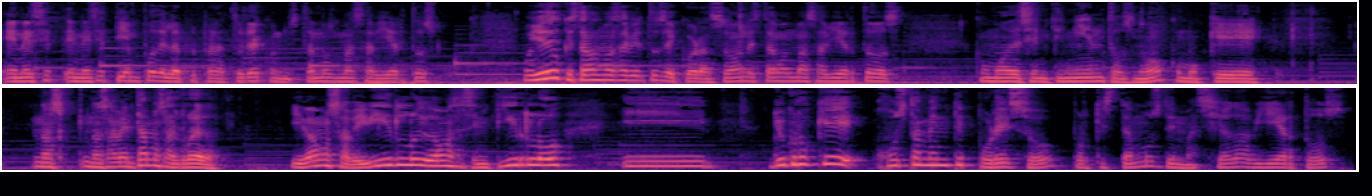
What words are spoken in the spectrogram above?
en- ese, en ese tiempo de la preparatoria cuando estamos más abiertos. O yo digo que estamos más abiertos de corazón, estamos más abiertos como de sentimientos, ¿no? Como que nos, nos aventamos al ruedo. Y vamos a vivirlo y vamos a sentirlo. Y yo creo que justamente por eso, porque estamos demasiado abiertos,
